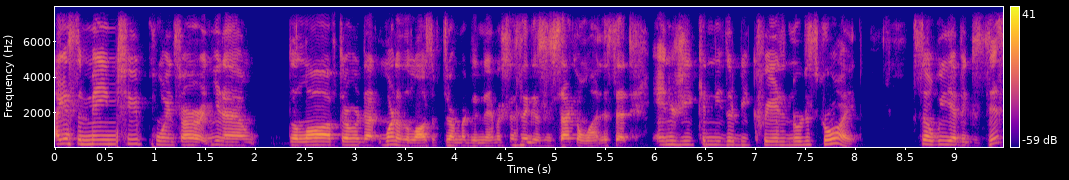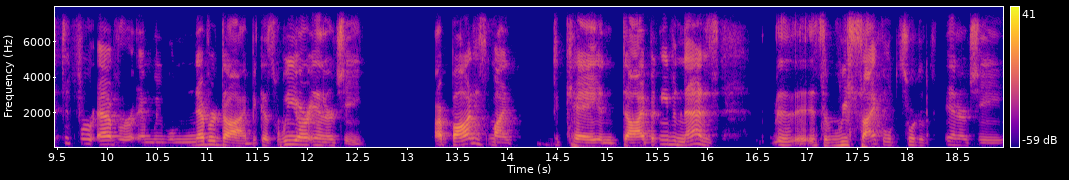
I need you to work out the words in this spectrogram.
I guess the main two points are, you know, the law of thermodynamics. One of the laws of thermodynamics, I think, is the second one, is that energy can neither be created nor destroyed. So we have existed forever, and we will never die because we are energy. Our bodies might decay and die, but even that is it's a recycled sort of energy.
